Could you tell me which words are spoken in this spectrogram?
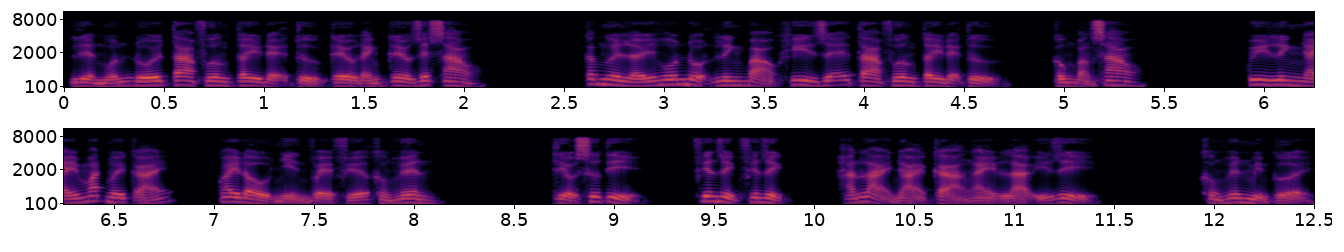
liền muốn đối ta phương tây đệ tử kêu đánh kêu giết sao? Các ngươi lấy hỗn độn linh bảo khi dễ ta phương tây đệ tử, công bằng sao? Quy linh nháy mắt mấy cái, quay đầu nhìn về phía khổng huyên. Tiểu sư tỷ, phiên dịch phiên dịch, hắn lại nhại cả ngày là ý gì? Khổng huyên mỉm cười.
